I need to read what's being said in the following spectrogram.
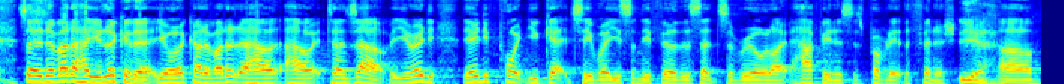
so no matter how you look at it, you're kind of, I don't know how, how it turns out, but you're only, the only point you get to where you suddenly feel the sense of real like happiness is probably at the finish. Yeah. Um,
